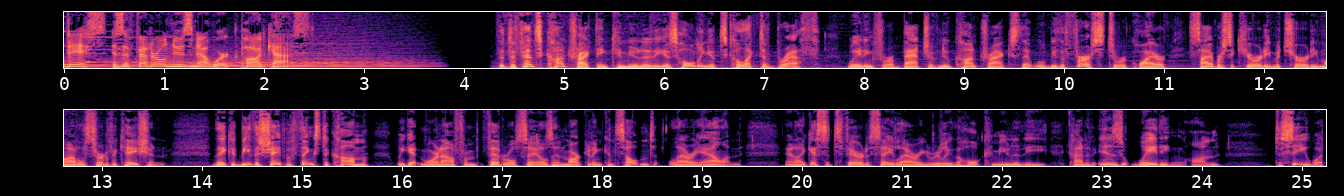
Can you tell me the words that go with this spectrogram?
This is a Federal News Network podcast. The defense contracting community is holding its collective breath, waiting for a batch of new contracts that will be the first to require cybersecurity maturity model certification. They could be the shape of things to come. We get more now from federal sales and marketing consultant Larry Allen. And I guess it's fair to say, Larry, really the whole community kind of is waiting on to see what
